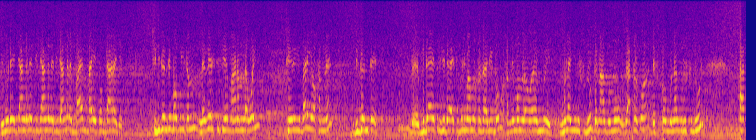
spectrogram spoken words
bi mu dee jàngale di jàngale di jàngale bàyyam bàyyi ko daara ji ci diggante boobu itam la versifié maanaam la woy téere yu bari yoo xam ne diggante bidaayatul hidaayati bu limaamul xasaali yi boobu nga xam ne moom la woyoon muy mu lay yinu sudur gannaaw gu mu gàttal ko def ko mu nawiru sudur ak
